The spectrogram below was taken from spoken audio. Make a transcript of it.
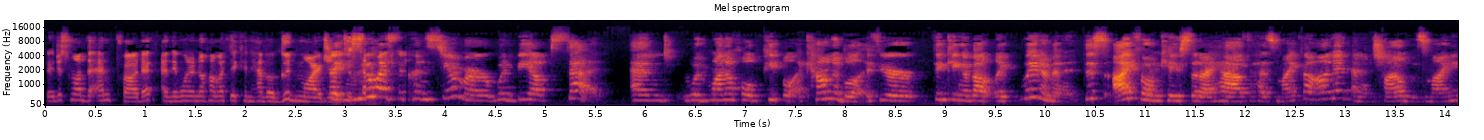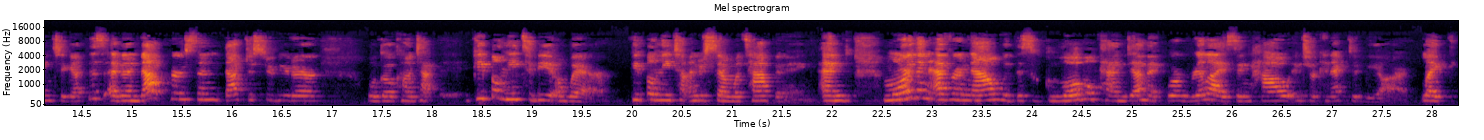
they just want the end product and they want to know how much they can have a good margin But you, as the consumer, would be upset and would want to hold people accountable if you're thinking about, like, wait a minute, this iPhone case that I have has mica on it, and a child was mining to get this, and then that person, that distributor, will go contact. People need to be aware. People need to understand what's happening. And more than ever now, with this global pandemic, we're realizing how interconnected we are. Like,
